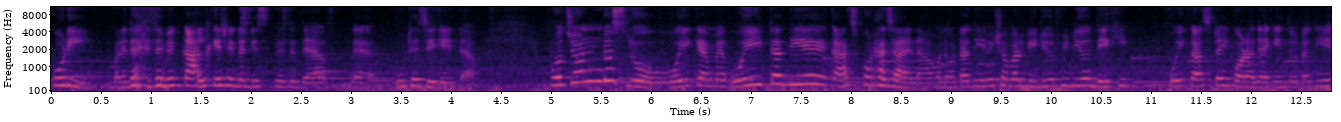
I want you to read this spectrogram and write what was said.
করি মানে দেখা যাবে কালকে সেটা ডিসপ্লেতে দেয়া- উঠেছে এটা প্রচণ্ড স্লো ওই ক্যামে ওইটা দিয়ে কাজ করা যায় না। মানে ওটা দিয়ে আমি সবার ভিডিও ভিডিও দেখি, ওই কাজটাই করা যায়। কিন্তু ওটা দিয়ে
